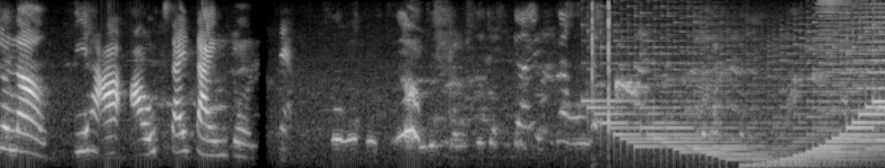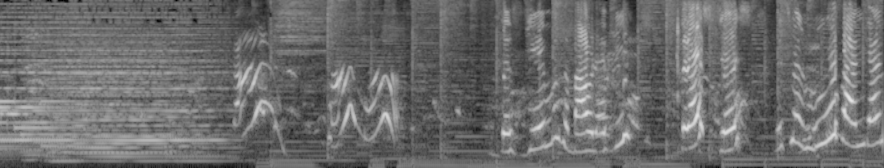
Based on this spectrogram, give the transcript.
So now we are outside Timezone. This game is about you press this, this will move and then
